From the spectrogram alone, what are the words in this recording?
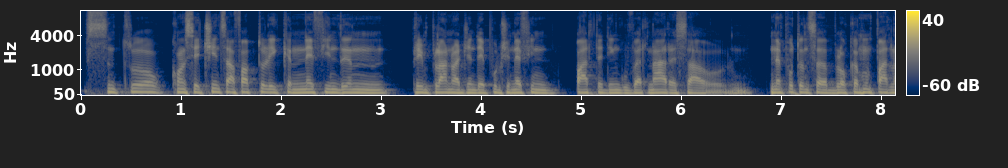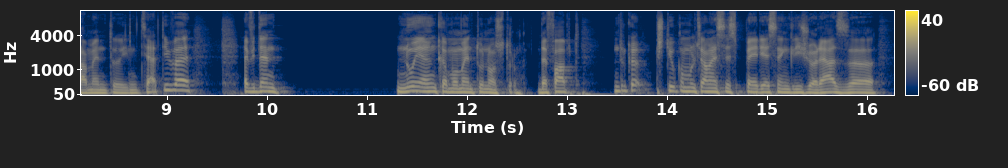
sunt o consecință a faptului că nefiind în prin planul agendei publice, nefiind parte din guvernare sau neputând să blocăm în Parlament inițiative, evident, nu e încă momentul nostru. De fapt, pentru că știu că mulți oameni se sperie, se îngrijorează, Uh,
